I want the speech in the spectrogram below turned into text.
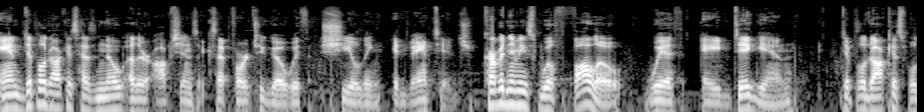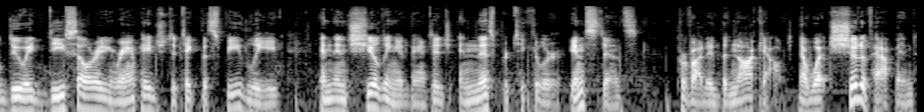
and Diplodocus has no other options except for to go with shielding advantage. Carbonemys will follow with a dig in. Diplodocus will do a decelerating rampage to take the speed lead, and then shielding advantage in this particular instance provided the knockout. Now what should have happened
